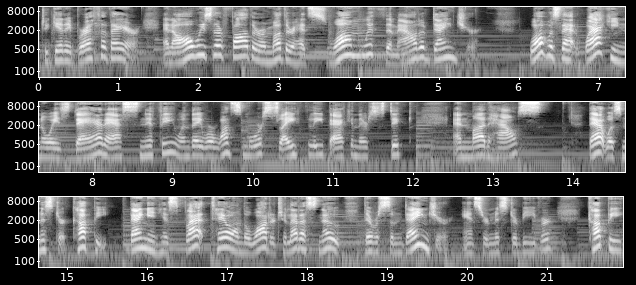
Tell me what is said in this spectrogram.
to get a breath of air, and always their father or mother had swum with them out of danger. What was that whacking noise, Dad? asked Sniffy when they were once more safely back in their stick and mud house. That was Mr. Cuppy, banging his flat tail on the water to let us know there was some danger, answered Mr. Beaver. Cuppy,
